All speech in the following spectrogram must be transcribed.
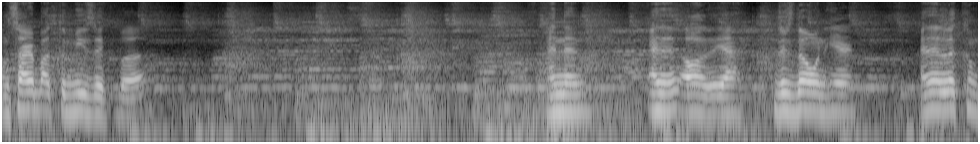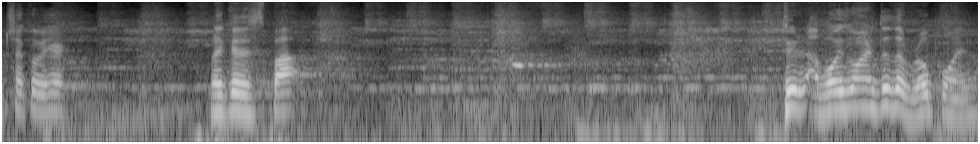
I'm sorry about the music, but. And then, and then, oh yeah, there's no one here. And then look, come check over here. Look at this spot. Dude, I've always wanted to do the rope one.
